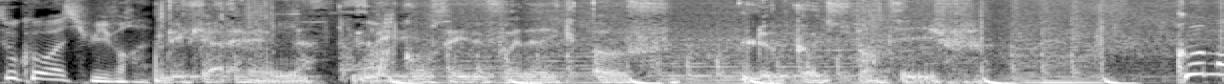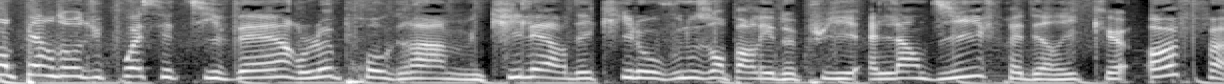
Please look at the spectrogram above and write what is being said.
Touko à suivre. DKL, les conseils de Frédéric Hoff, le coach sportif. Comment perdre du poids cet hiver? Le programme Killer des kilos, vous nous en parlez depuis lundi, Frédéric Hoff.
